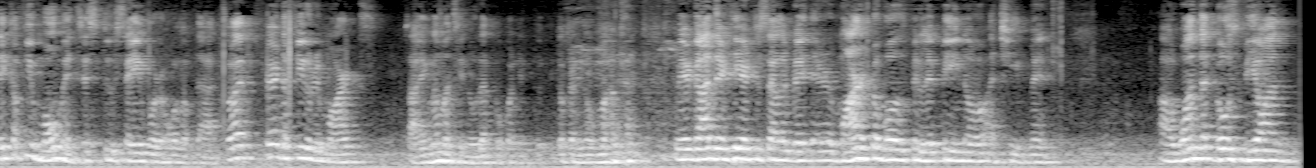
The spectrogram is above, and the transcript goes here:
take a few moments just to savor all of that. So I've prepared a few remarks. Sayang naman, sinulat ko pa nito, ito kanina umaga. We are gathered here to celebrate a remarkable Filipino achievement. Uh, one that goes beyond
